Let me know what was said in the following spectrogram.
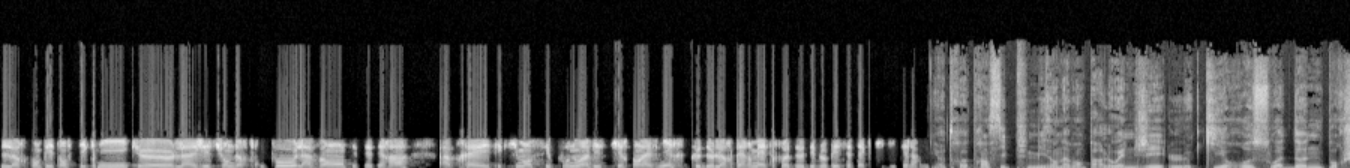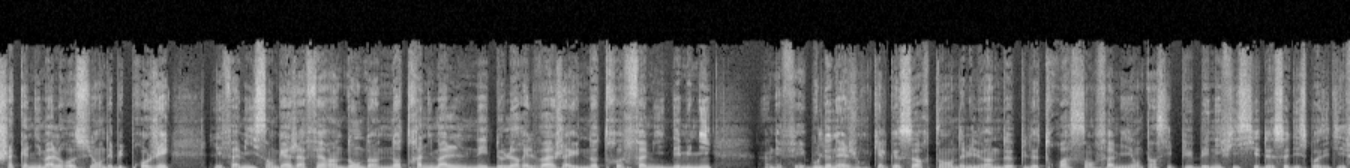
leurs compétences techniques, euh, la gestion de leurs troupeaux, la vente, etc. Après, effectivement, c'est pour nous investir dans l'avenir que de leur permettre de développer cette activité-là. Et autre principe mis en avant par l'ONG, le qui reçoit donne pour chaque animal reçu en début de projet. Les familles s'engagent à faire un don d'un autre animal né de leur élevage à une autre famille démunie. Un effet boule de neige, en quelque sorte. En 2022, plus de 300 familles ont ainsi pu bénéficier de ce dispositif.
